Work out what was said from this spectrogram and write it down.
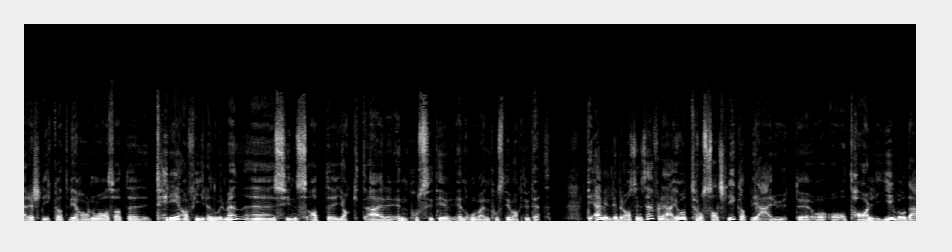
er det slik at vi har nå altså at eh, tre av fire nordmenn eh, syns at jakt er en positiv, en overveiende positiv aktivitet. Det er veldig bra, syns jeg, for det er jo tross alt slik at vi er ute og, og, og tar liv. og Det,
